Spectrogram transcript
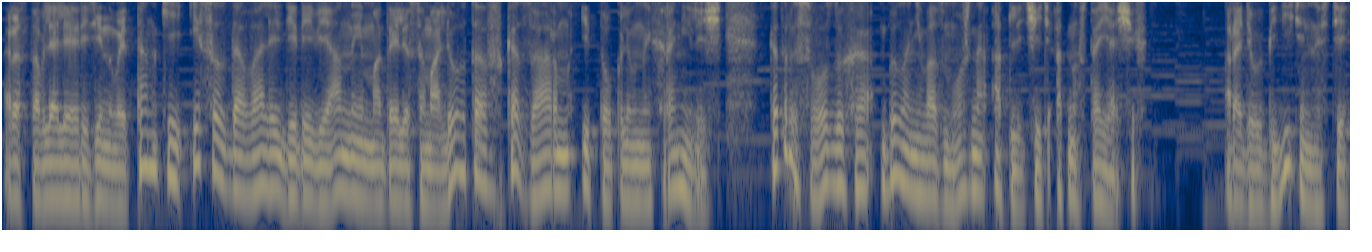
расставляли резиновые танки и создавали деревянные модели самолетов, казарм и топливных хранилищ, которые с воздуха было невозможно отличить от настоящих. Ради убедительности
